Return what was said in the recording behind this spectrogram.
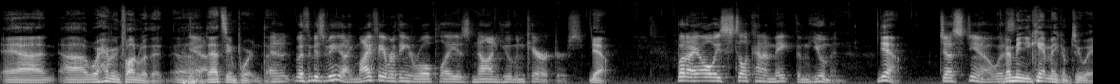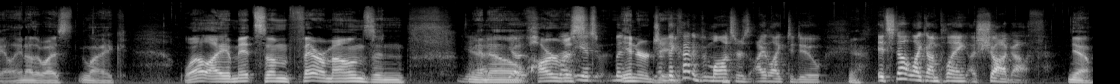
and uh, we're having fun with it. Uh, Yeah. That's the important thing. And with me, like my favorite thing to role play is non-human characters, yeah, but I always still kind of make them human. yeah. Just you know, I mean, you can't make them too alien, otherwise, like. Well, I emit some pheromones and you know harvest but- yeah, but energy. The kind of monsters I like to do, Yeah. it's not like I'm playing a Shoggoth. yeah,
